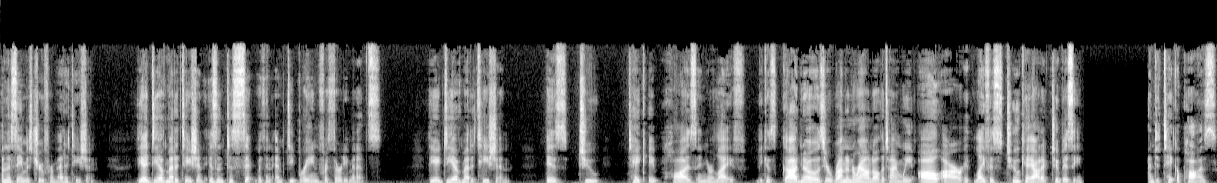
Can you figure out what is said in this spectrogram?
And the same is true for meditation. The idea of meditation isn't to sit with an empty brain for 30 minutes. The idea of meditation is to take a pause in your life because God knows you're running around all the time. We all are. Life is too chaotic, too busy. And to take a pause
